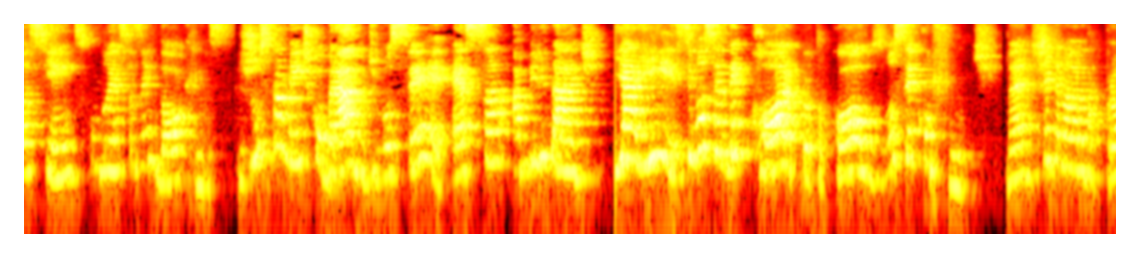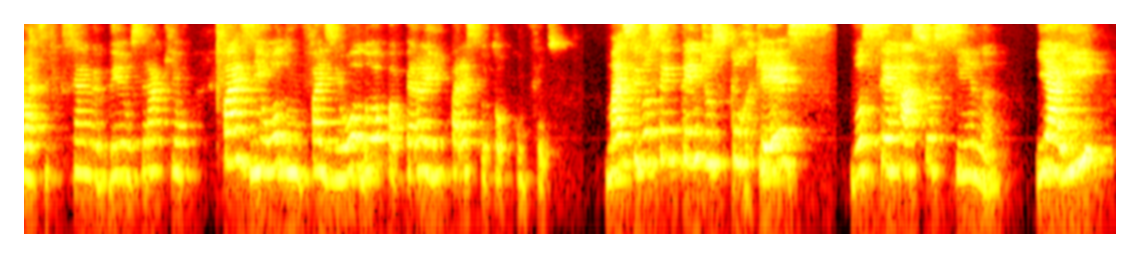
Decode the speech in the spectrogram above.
pacientes com doenças endócrinas. Justamente cobrado de você essa habilidade. E aí, se você decora protocolos, você confunde, né? Chega na hora da prova, você fica assim, ai meu Deus, será que eu faz iodo, não faz iodo? Opa, peraí, parece que eu tô confuso. Mas se você entende os porquês, você raciocina. E aí,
